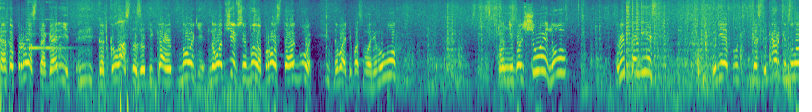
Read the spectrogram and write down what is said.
Оно просто горит, как классно затекают ноги. Но вообще все было просто огонь. Давайте посмотрим улов. Он небольшой, но рыбка есть. Вернее, костыперки было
